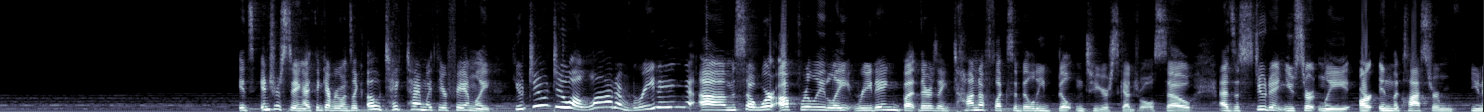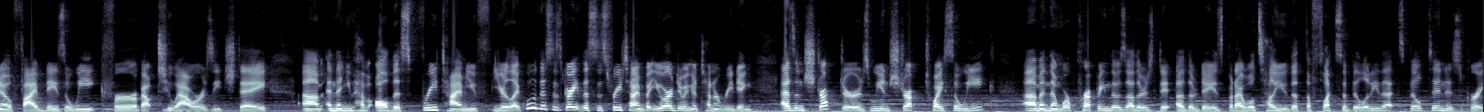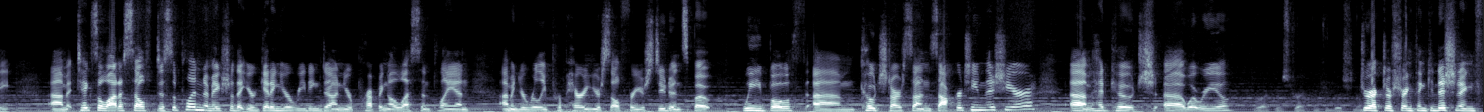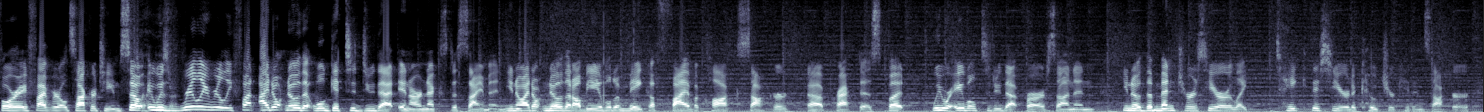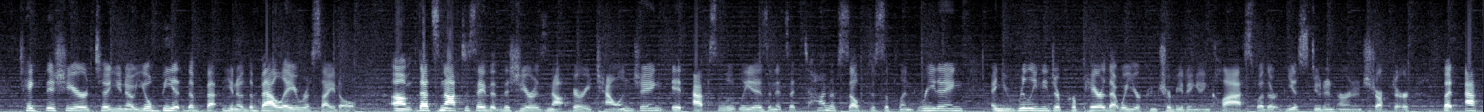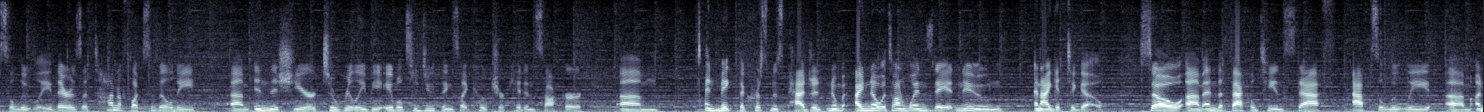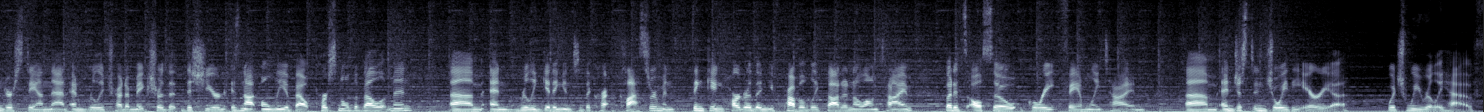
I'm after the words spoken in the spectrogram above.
it's interesting. I think everyone's like, oh, take time with your family. You do do a lot of reading. Um, so we're up really late reading, but there's a ton of flexibility built into your schedule. So as a student, you certainly are in the classroom, you know, five days a week for about two hours each day. Um, and then you have all this free time. You, you're like, oh, this is great, this is free time, but you are doing a ton of reading. As instructors, we instruct twice a week. Um, and then we're prepping those others other days. But I will tell you that the flexibility that's built in is great. Um, it takes a lot of self-discipline to make sure that you're getting your reading done, you're prepping a lesson plan, um, and you're really preparing yourself for your students. But we both um, coached our son's soccer team this year. Um, head coach, uh, what were you? Director of Strength and Conditioning. Director of Strength and Conditioning for a five-year-old soccer team. So it was really, really fun. I don't know that we'll get to do that in our next assignment. You know, I don't know that I'll be able to make a five o'clock soccer uh, practice, but we were able to do that for our son. And, you know, the mentors here are like, take this year to coach your kid in soccer take this year to, you know, you'll be at the, you know, the ballet recital. Um, that's not to say that this year is not very challenging. It absolutely is, and it's a ton of self-disciplined reading, and you really need to prepare that way you're contributing in class, whether it be a student or an instructor. But absolutely, there is a ton of flexibility um, in this year to really be able to do things like coach your kid in soccer um, and make the Christmas pageant. No, I know it's on Wednesday at noon, and I get to go. So, um, and the faculty and staff absolutely um, understand that and really try to make sure that this year is not only about personal development um, and really getting into the classroom and thinking harder than you've probably thought in a long time, but it's also great family time um, and just enjoy the area, which we really have.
